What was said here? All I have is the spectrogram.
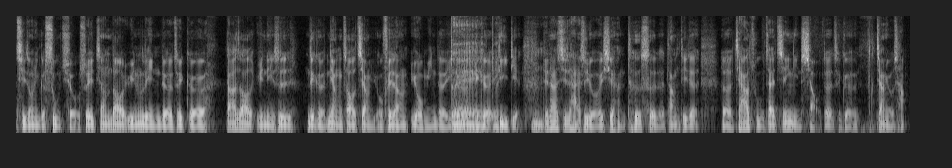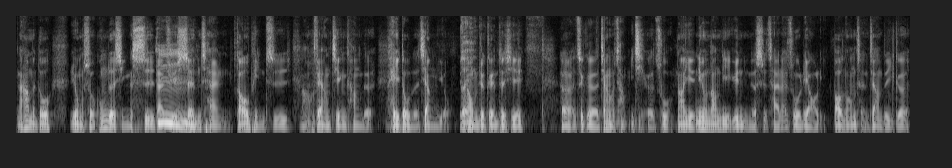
其中一个诉求。所以降到云林的这个。大家知道云林是那个酿造酱油非常有名的一个一个地点，所以它其实还是有一些很特色的当地的呃家族在经营小的这个酱油厂，那他们都用手工的形式来去生产高品质然后非常健康的黑豆的酱油，那我们就跟这些。呃，这个酱油厂一起合作，然后也利用当地云林的食材来做料理，包装成这样的一个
